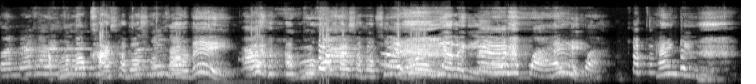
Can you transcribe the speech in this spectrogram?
আপোনালোকক খাই চাবচোন বাৰু দেই আপোনালোকক খাই চাবচোন বৰ ধুনীয়া লাগিলে দেই থেংক ইউ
